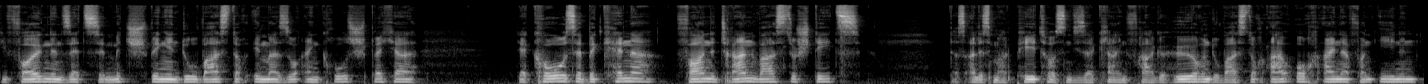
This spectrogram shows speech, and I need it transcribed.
die folgenden Sätze mitschwingen, du warst doch immer so ein Großsprecher, der große Bekenner, vorne dran warst du stets. Das alles mag Petrus in dieser kleinen Frage hören, du warst doch auch einer von ihnen.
